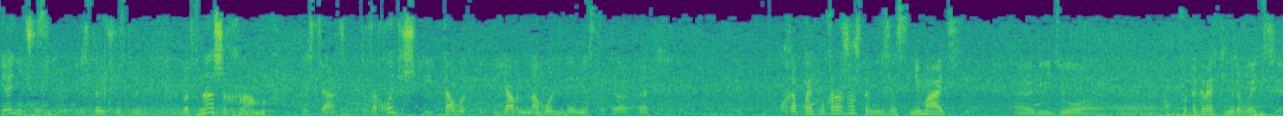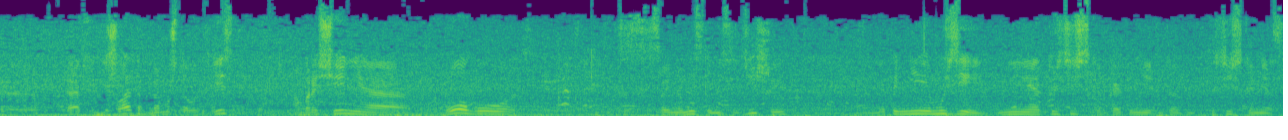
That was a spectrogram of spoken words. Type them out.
я не чувствую, перестаю чувствовать. Вот в наших храмах христианских ты заходишь, и там вот явно намоленное место. Это, э, поэтому хорошо, что нельзя снимать э, видео, э, там, фотографировать, э, да, всё нежелательно, потому что вот есть обращение к Богу, ты со своими мыслями сидишь и э, это не музей, не туристическое какое-то не, это туристическое место.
